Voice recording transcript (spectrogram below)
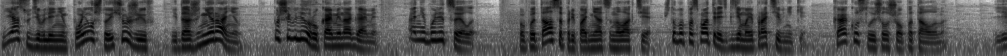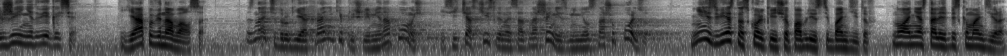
Я с удивлением понял, что еще жив и даже не ранен. Пошевелил руками и ногами. Они были целы. Попытался приподняться на локте, чтобы посмотреть, где мои противники, как услышал шепот Аллана. «Лежи и не двигайся». Я повиновался. Значит, другие охранники пришли мне на помощь, и сейчас численное соотношение изменилось в нашу пользу. Неизвестно, сколько еще поблизости бандитов, но они остались без командира,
